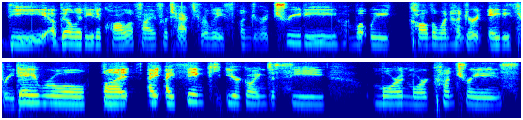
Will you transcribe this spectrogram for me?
the ability to qualify for tax relief under a treaty, what we call the 183 day rule. But I, I think you're going to see more and more countries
